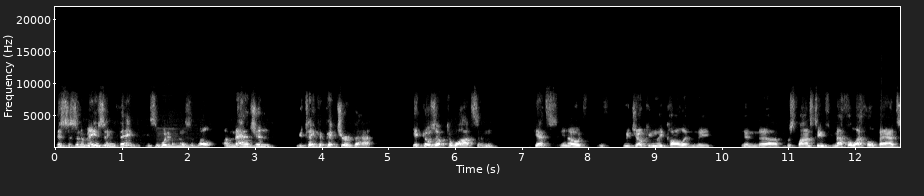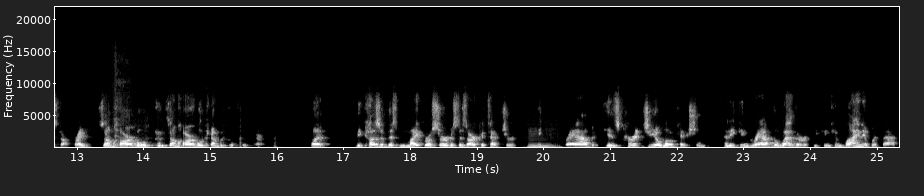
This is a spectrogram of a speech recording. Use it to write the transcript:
this is an amazing thing. He said, what? I said, well, imagine you take a picture of that. It goes up to Watson, gets, you know, it's, it's, we jokingly call it in the in uh, response teams methyl ethyl bad stuff, right? Some horrible, some horrible chemicals in there. But because of this microservices architecture, he can hmm. grab his current geolocation and he can grab the weather, he can combine it with that.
